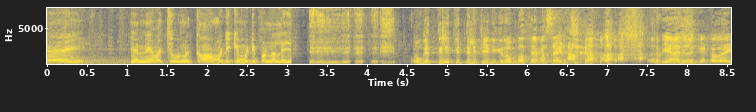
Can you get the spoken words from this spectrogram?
ஏய் என்னைய வச்சு ஒண்ணும் காமெடி கிமெடி பண்ணலையே. உங்க திருப்பி திருப்பி இன்னைக்கு ரொம்ப ஃபேமஸ் ஆயிடுச்சு. அப்படியே அறிவு கேட்ட மாதிரி.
